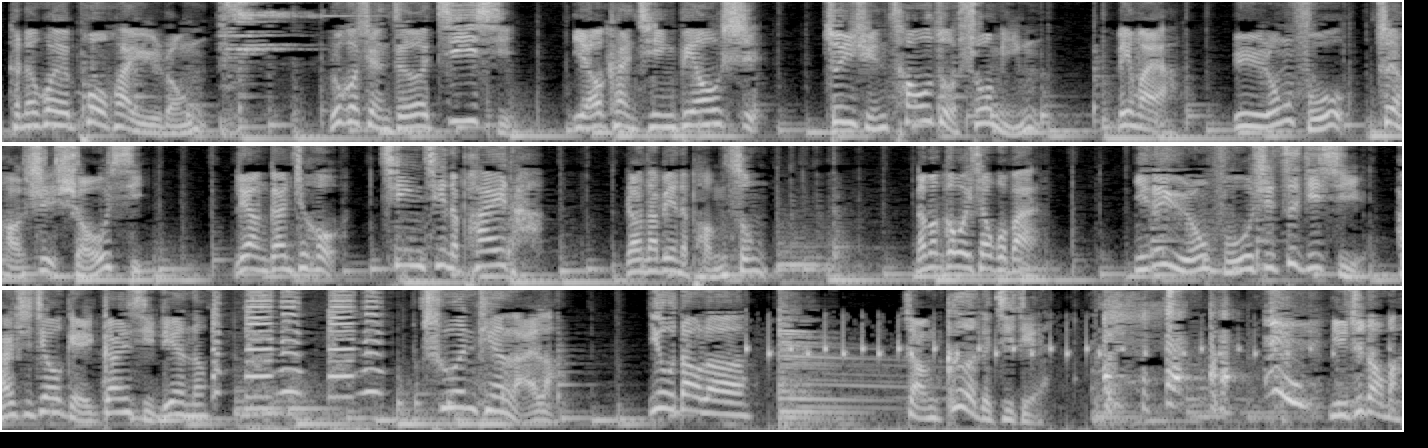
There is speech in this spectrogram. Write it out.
可能会破坏羽绒，如果选择机洗，也要看清标示，遵循操作说明。另外啊，羽绒服最好是手洗，晾干之后轻轻的拍打，让它变得蓬松。那么各位小伙伴，你的羽绒服是自己洗还是交给干洗店呢？春天来了，又到了长个的季节，你知道吗？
